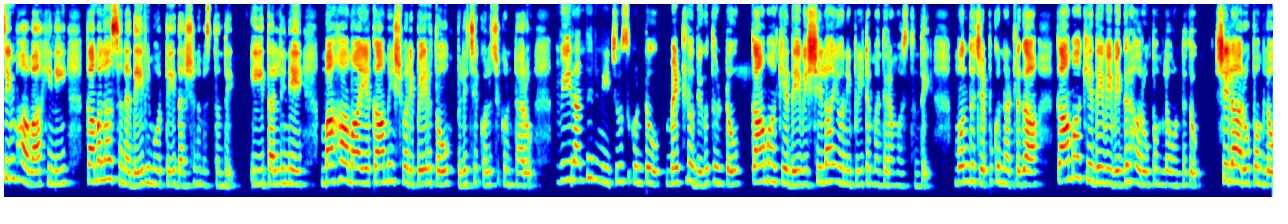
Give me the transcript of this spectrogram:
సింహవాహిని కమలాసన దేవిమూర్తి దర్శనమిస్తుంది. ఈ తల్లినే మహామాయ కామేశ్వరి పేరుతో పిలిచి కొలుచుకుంటారు. వీరందరినీ చూసుకుంటూ మెట్లు దిగుతుంటూ కామాఖ్య దేవి శిలాయోని పీఠ మందిరం వస్తుంది. ముందు చెప్పుకున్న కామాఖ్య దేవి విగ్రహ రూపంలో ఉండదు. శిలా రూపంలో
